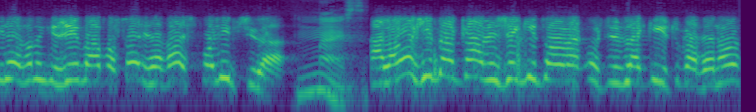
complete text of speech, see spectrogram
τηλέφωνο και σου είπα Αποστόλη θα φτάσει πολύ ψηλά. Μάλιστα. Αλλά όχι να κάθεσαι εκεί τώρα να ακούς τις βλακίες του καθενός.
